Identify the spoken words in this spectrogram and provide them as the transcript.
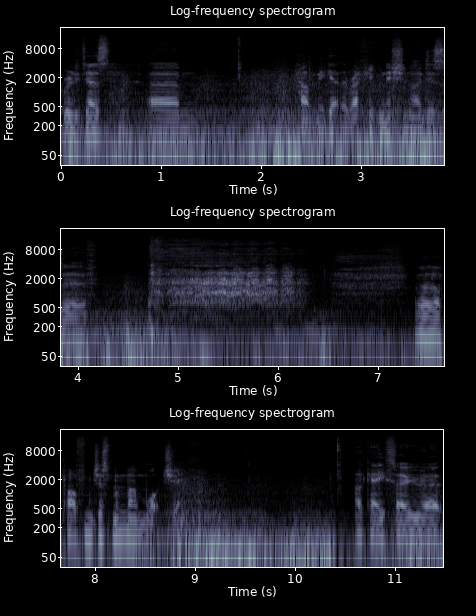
Really does um, help me get the recognition I deserve. uh, apart from just my mum watching. Okay, so uh,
